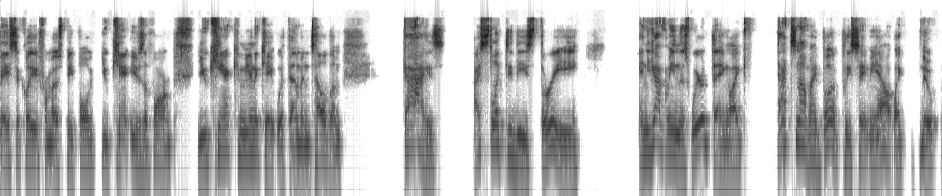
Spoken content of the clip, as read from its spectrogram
basically for most people, you can't use the form. You can't communicate with them and tell them, guys, I selected these three and you got me in this weird thing. Like, that's not my book. Please take me out. Like, nope,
